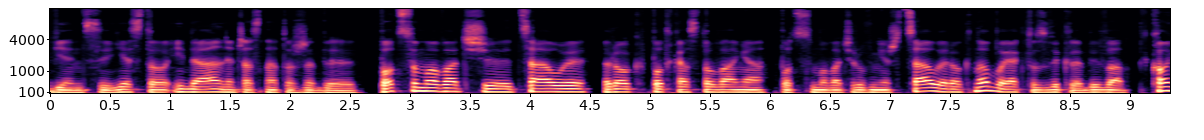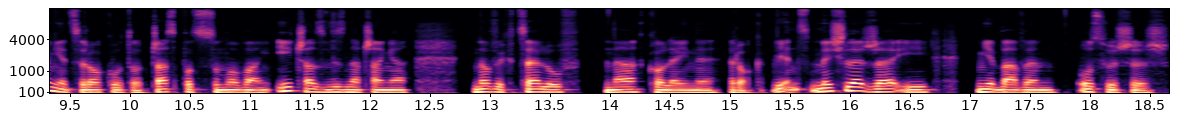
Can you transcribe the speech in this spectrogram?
Więc jest to idealny czas na to, żeby podsumować e, cały rok podcastowania, podsumować również cały rok, no bo jak to zwykle bywa, koniec roku to czas podsumowań i czas wyznaczania nowych celów na kolejny rok. Więc myślę, że i niebawem usłyszysz,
